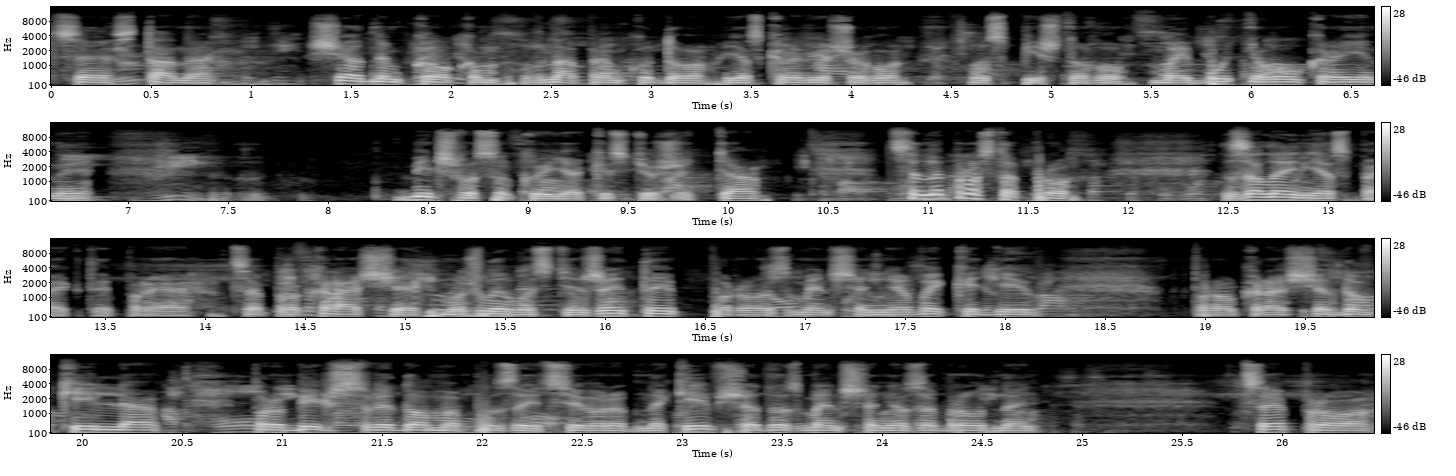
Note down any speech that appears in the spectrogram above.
Це стане ще одним кроком в напрямку до яскравішого успішного майбутнього України, більш високою якістю життя. Це не просто про зелені аспекти, про це про кращі можливості жити, про зменшення викидів. Про краще довкілля, про більш свідому позицію виробників щодо зменшення забруднень. Це про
